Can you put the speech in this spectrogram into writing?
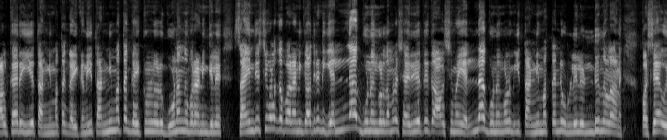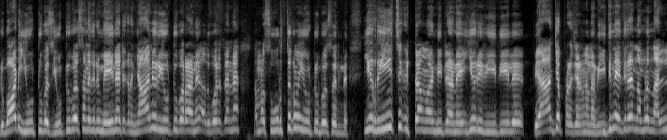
ആൾക്കാർ ഈ തണ്ണിമത്തം കഴിക്കണം ഈ തണ്ണിമത്തം കഴിക്കാനുള്ള ഒരു ഗുണം എന്ന് പറയുകയാണെങ്കിൽ സയന്റിസ്റ്റുകളൊക്കെ പറയുകയാണെങ്കിൽ അതിന്റെ എല്ലാ ഗുണങ്ങളും നമ്മുടെ ശരീരത്തിലേക്ക് ആവശ്യമായ എല്ലാ ഗുണങ്ങളും ഈ തണ്ണിമത്തന്റെ ഉള്ളിലുണ്ട് എന്നുള്ളതാണ്. പക്ഷേ ഒരുപാട് യൂട്യൂബേഴ്സ് യൂട്യൂബേഴ്സാണ് ഇതിന് മെയിനായിട്ട് കാരണം ഞാനൊരു യൂട്യൂബറാണ് അതുപോലെ തന്നെ നമ്മുടെ സുഹൃത്തുക്കളും യൂട്യൂബേഴ്സ് ഉണ്ട്. ഈ റീച്ച് കിട്ടാൻ വേണ്ടിയിട്ടാണ് ഈ ഒരു രീതിയിൽ വ്യാജ പ്രചരണങ്ങൾ നടക്കുക ഇതിനെതിരെ നമ്മൾ നല്ല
